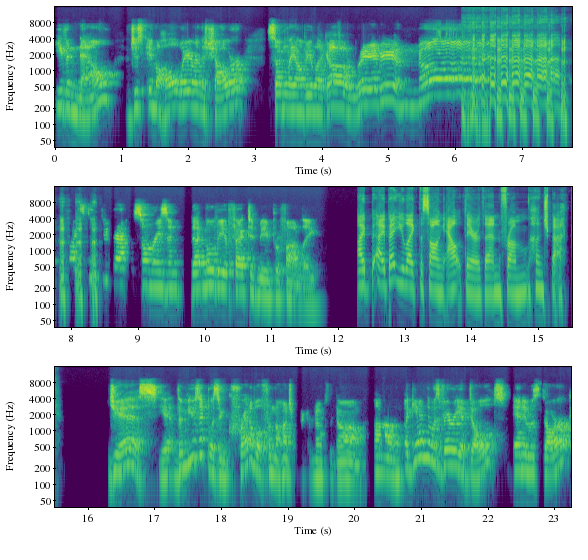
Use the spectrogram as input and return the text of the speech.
even now, just in the hallway or in the shower. Suddenly I'll be like, oh, Arabian Nights. I still do that for some reason. That movie affected me profoundly. I, I bet you like the song Out There then from Hunchback. Yes, yeah. The music was incredible from The Hunchback of Notre Dame. Um, again, it was very adult and it was dark.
